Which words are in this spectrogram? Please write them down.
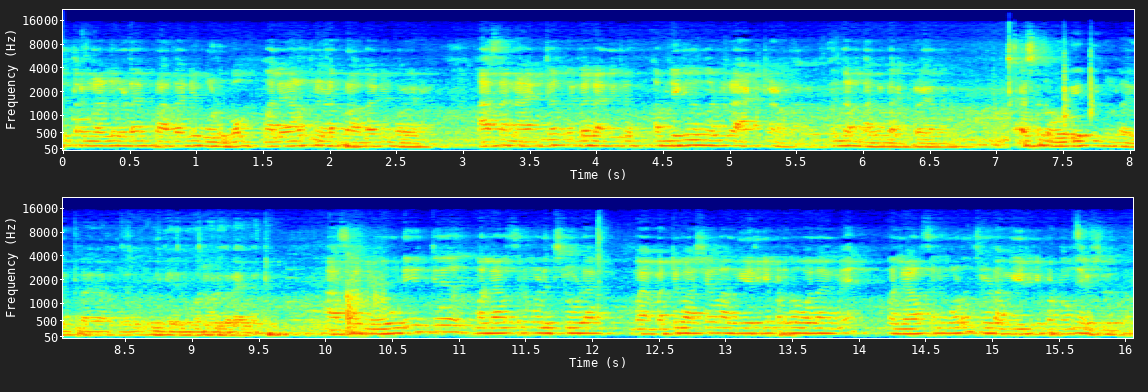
ചിത്രങ്ങളിൽ ഇവിടെ പ്രാധാന്യം കൂടുമ്പോൾ മലയാളത്തിന് ഇവിടെ പ്രാധാന്യം കുറയണം. ആസ് ആൻ ആക്ടർ അല്ലെങ്കിൽ അഭിനയിക്കുന്ന നല്ലൊരു ആക്ടറാണ് എന്താണ് താങ്കളുടെ അഭിപ്രായം? ആസ് എൻ ഓഡിയൻസ് നിങ്ങളുടെ അഭിപ്രായം എനിക്ക് മറുപടി പറയാൻ പറ്റും. ആസ് ആൻ ഓഡിയൻസ് മലയാള സിനിമകൾ ഇച്ചിലൂടെ മറ്റു ഭാഷകൾ അംഗീകരിക്കപ്പെടുന്ന പോലെ തന്നെ മലയാള സിനിമകൾ ഇച്ചിലൂടെ അംഗീകരിക്കപ്പെടണമെന്ന് എന്ന് വിശ്വസിക്കുന്നു.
